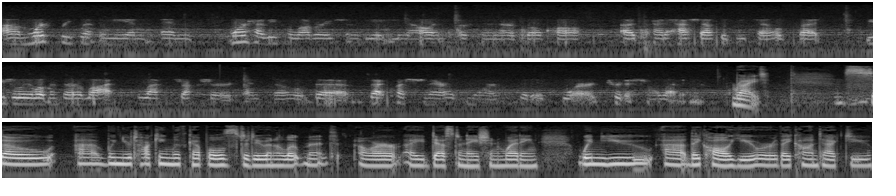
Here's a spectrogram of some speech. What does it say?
um, more frequently and, and more heavy collaboration via email in person or phone call uh, to kind of hash out the details. But usually elopements are a lot less structured, and so the that questionnaire is more fitted for traditional weddings. Right. So, uh, when you're talking with couples to do an elopement or a destination wedding, when you uh, they call you or they contact you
